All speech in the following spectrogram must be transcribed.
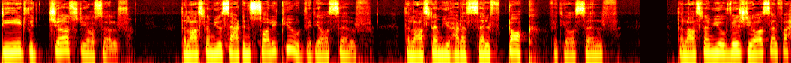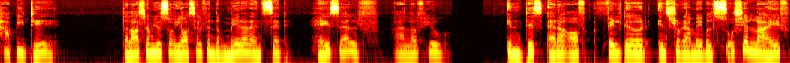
date with just yourself. The last time you sat in solitude with yourself the last time you had a self talk with yourself, the last time you wished yourself a happy day, the last time you saw yourself in the mirror and said, Hey self, I love you. In this era of filtered, Instagrammable social life,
